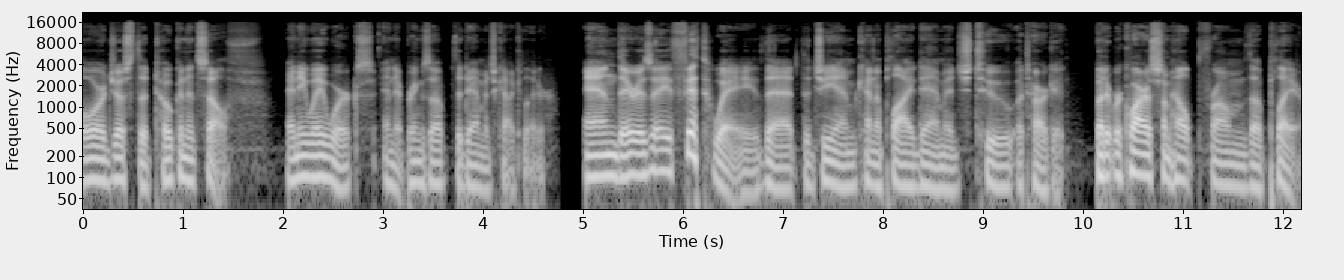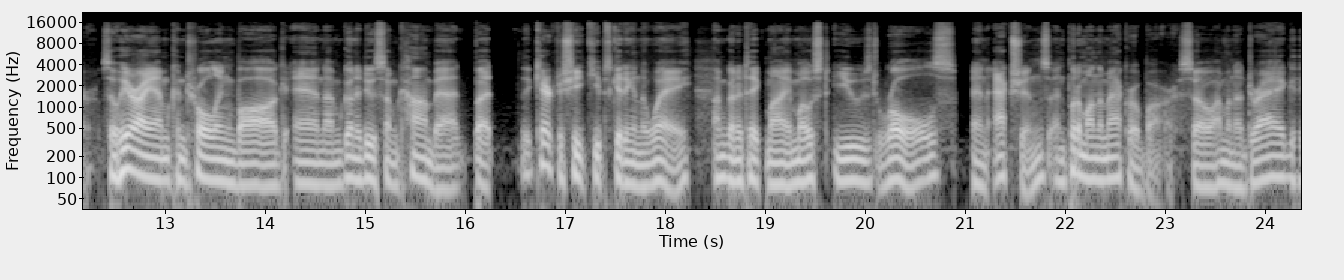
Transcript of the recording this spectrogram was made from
or just the token itself. Any way works, and it brings up the damage calculator. And there is a fifth way that the GM can apply damage to a target, but it requires some help from the player. So here I am controlling Bog, and I'm going to do some combat, but the character sheet keeps getting in the way. I'm going to take my most used rolls and actions and put them on the macro bar. So I'm going to drag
